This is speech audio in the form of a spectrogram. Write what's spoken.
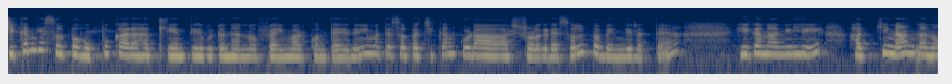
ಚಿಕನ್ಗೆ ಸ್ವಲ್ಪ ಉಪ್ಪು, ಖಾರ ಹತ್ತಲಿ ಅಂತ ಹೇಳ್ಬಿಟ್ಟು ನಾನು ಫ್ರೈ ಮಾಡ್ಕೊತಾ ಇದ್ದೀನಿ. ಮತ್ತು ಸ್ವಲ್ಪ ಚಿಕನ್ ಕೂಡ ಅಷ್ಟರೊಳಗಡೆ ಸ್ವಲ್ಪ ಬೆಂದಿರುತ್ತೆ. ಈಗ ನಾನಿಲ್ಲಿ ಅಕ್ಕಿನ ನಾನು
